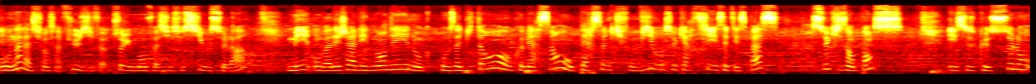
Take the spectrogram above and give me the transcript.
on a la science infuse, il faut absolument que ceci ou cela, mais on va déjà aller demander aux habitants, aux commerçants, aux personnes qui font vivre ce quartier et cet espace, ce qu'ils en pensent et ce que selon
